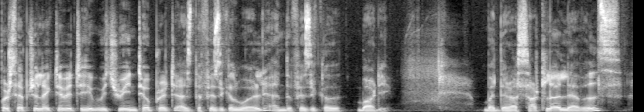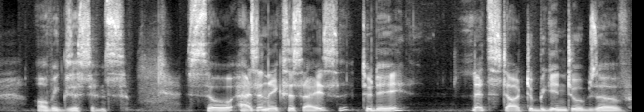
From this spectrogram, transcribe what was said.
perceptual activity, which we interpret as the physical world and the physical body. But there are subtler levels of existence. So, as an exercise today, let's start to begin to observe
